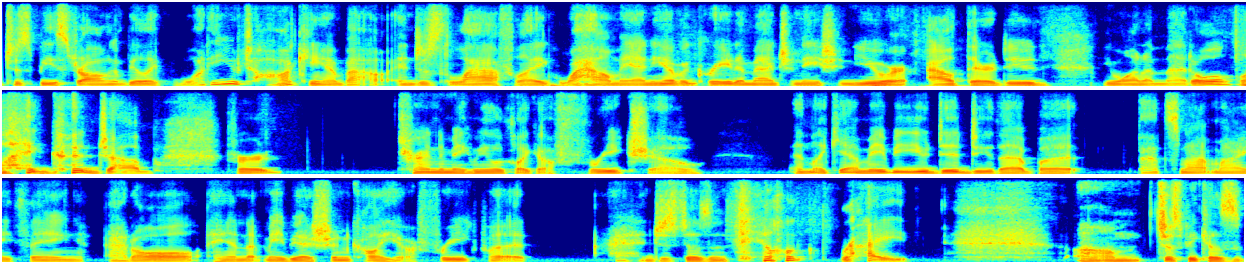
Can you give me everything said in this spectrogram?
just be strong and be like, What are you talking about? And just laugh, like, Wow, man, you have a great imagination. You are out there, dude. You want a medal? Like, good job for trying to make me look like a freak show. And, like, yeah, maybe you did do that, but that's not my thing at all. And maybe I shouldn't call you a freak, but it just doesn't feel right. Um, just because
